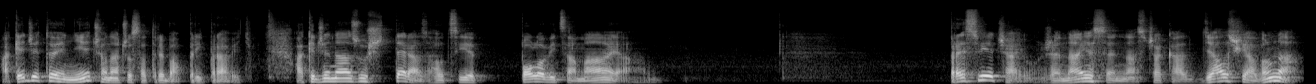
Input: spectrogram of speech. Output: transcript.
A keďže to je niečo, na čo sa treba pripraviť, a keďže nás už teraz, hoci je polovica mája, presviečajú, že na jeseň nás čaká ďalšia vlna,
